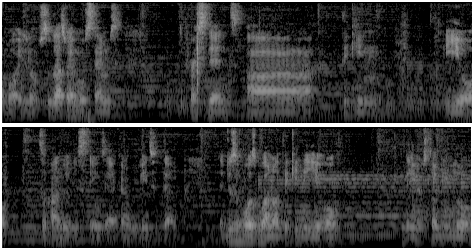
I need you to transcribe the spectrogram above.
about a lot. So that's why most times the president are taking a year off to handle these things. I can relate to them. And those of us who are not taking a year off, and then you're studying law,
